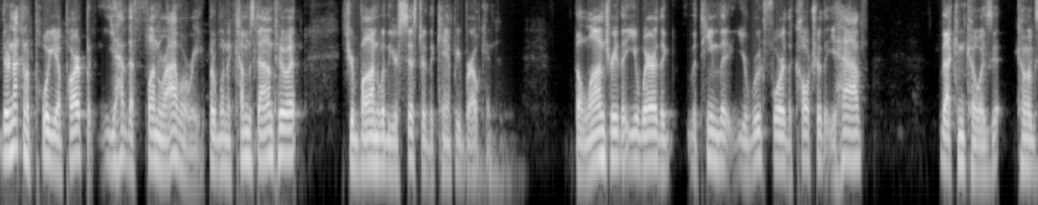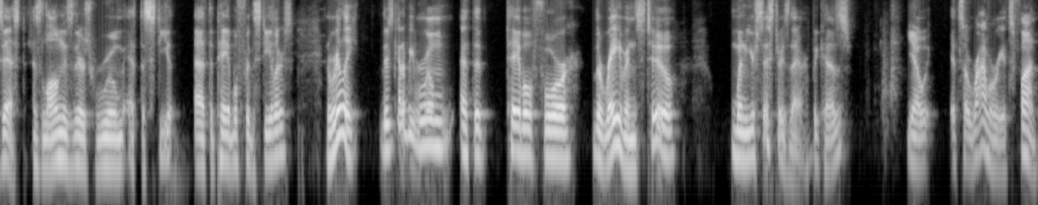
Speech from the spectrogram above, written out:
they're not going to pull you apart. But you have that fun rivalry. But when it comes down to it, it's your bond with your sister that can't be broken. The laundry that you wear, the the team that you root for, the culture that you have, that can coexist coexist as long as there's room at the steel at the table for the Steelers. And really, there's got to be room at the table for the Ravens too when your sister's there because you know it's a rivalry, it's fun.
